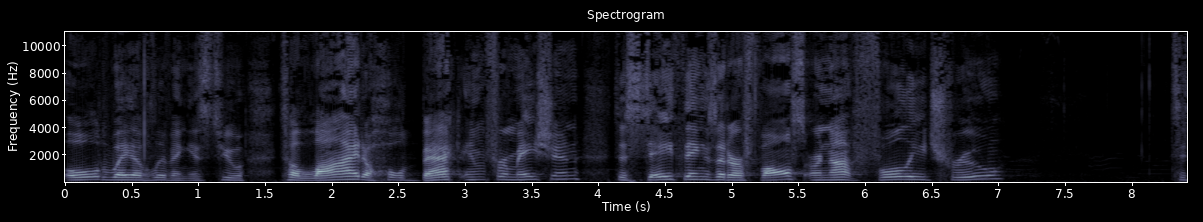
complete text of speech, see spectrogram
old way of living, is to, to lie, to hold back information, to say things that are false or not fully true, to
